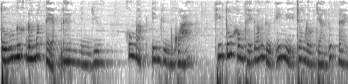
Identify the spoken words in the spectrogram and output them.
Tú ngước đôi mắt đẹp lên nhìn Dương. Khuôn mặt im lìm quá, Khiến Tú không thể đoán được ý nghĩ trong đầu chàng lúc này.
